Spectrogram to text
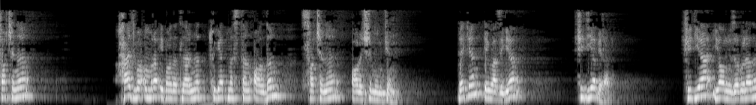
sochini haj va umra ibodatlarini tugatmasdan oldin sochini olishi mumkin Lekin evaziga fidya beradi. Fidya yo ro'za bo'ladi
